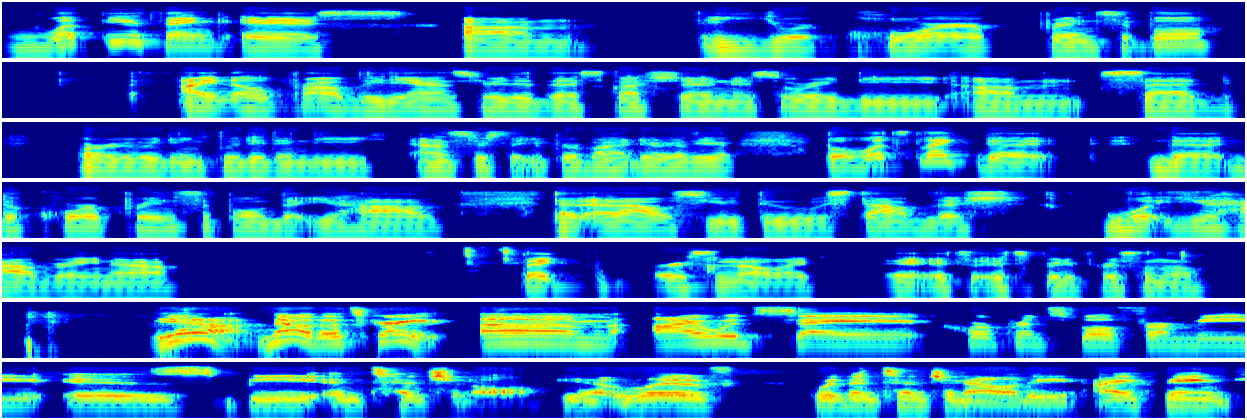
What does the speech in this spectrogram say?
What do you think is um, your core principle? I know probably the answer to this question is already um, said or already included in the answers that you provided earlier. But what's like the the the core principle that you have that allows you to establish what you have right now? Like personal like it's it's pretty personal. Yeah no that's great. Um i would say core principle for me is be intentional you know live with intentionality. I think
